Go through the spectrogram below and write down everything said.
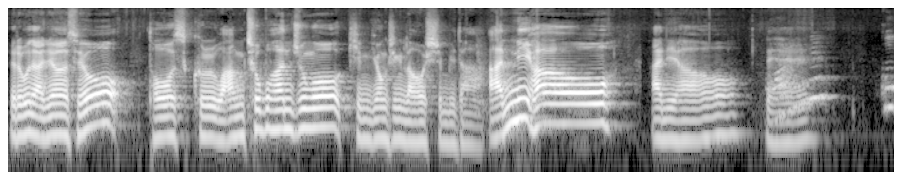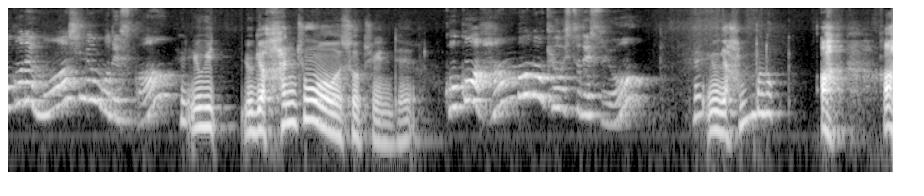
여러분 안녕하세요. 더스쿨 왕초보 한중어 김경식 라오씨입니다. 안니하오. 안니하오. 네. ここでも足の語ですか 여기 여기 한중어 수업 중인데 ここは半分の教室ですよ 에? 여기 한번호 아, 아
